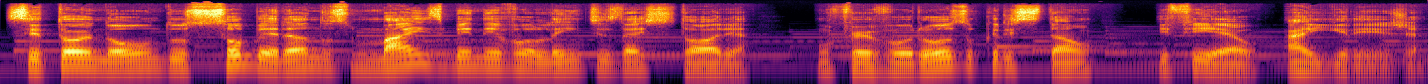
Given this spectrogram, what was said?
se tornou um dos soberanos mais benevolentes da história um fervoroso cristão e fiel à Igreja.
